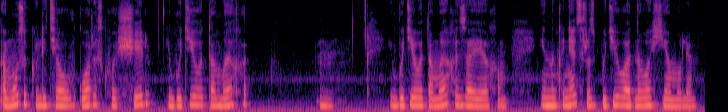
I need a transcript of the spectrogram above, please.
А музыка летела в горы сквозь щель и будила там эхо, и будила там эхо за эхом, и, наконец, разбудила одного Хемуля —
